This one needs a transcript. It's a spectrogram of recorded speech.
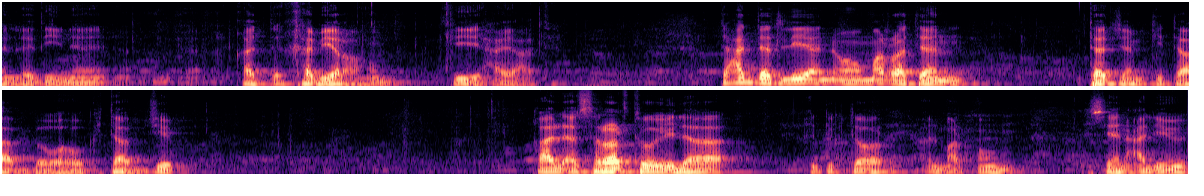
الذين قد خبرهم في حياته. تحدث لي أنه مرة ترجم كتاب وهو كتاب جيب. قال أسررت إلى الدكتور المرحوم حسين علي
